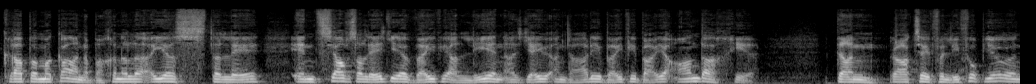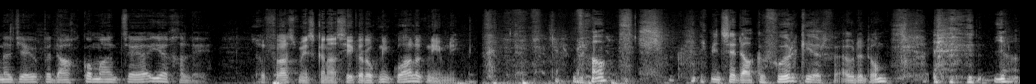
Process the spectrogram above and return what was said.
krap mekaar en begin hulle eiers te lê en selfs al het jy 'n wyfie alleen as jy aan daardie wyfie baie aandag gee, dan raak sy verlief op jou en as jy op 'n dag kom aan sy eie gelê. 'n Vrasmens kan seker ook nie kwaliek neem nie. Wel, ek bin sê dalk 'n voorkeur vir ouderdom. ja.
